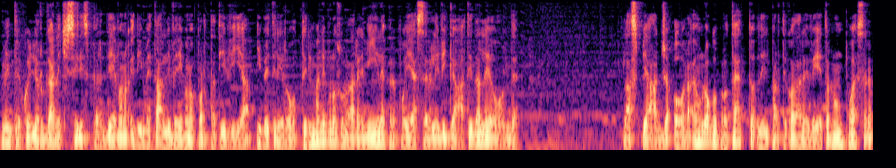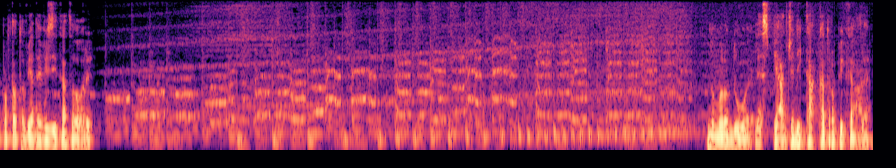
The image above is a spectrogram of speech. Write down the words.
Mentre quegli organici si disperdevano ed i metalli venivano portati via, i vetri rotti rimanevano sull'arenile per poi essere levigati dalle onde. La spiaggia ora è un luogo protetto ed il particolare vetro non può essere portato via dai visitatori. Numero 2. Le spiagge di cacca tropicale.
